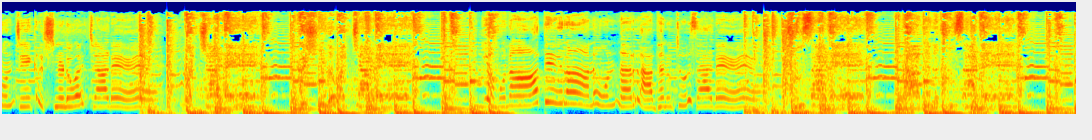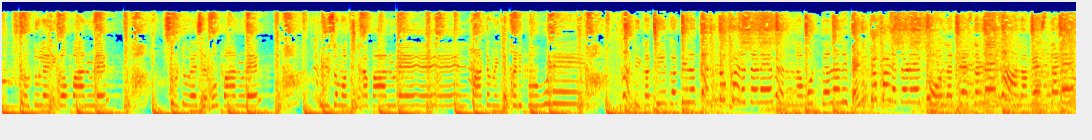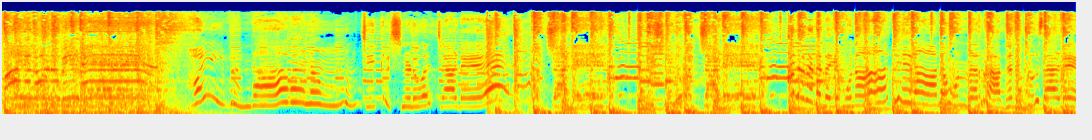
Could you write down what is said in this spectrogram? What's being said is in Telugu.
నుంచి కృష్ణుడు వచ్చాడే. వచ్చాడే. వచ్చాడే కృష్ణుడు వచ్చాడే. అలరలర యమునా తీరాన ఉన్న రాధను చూశాడే.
